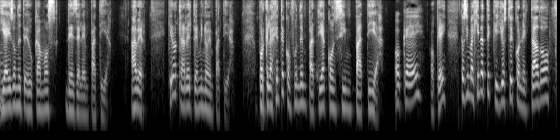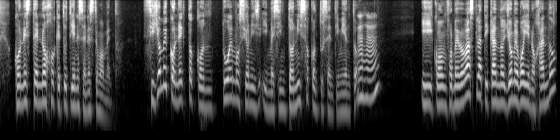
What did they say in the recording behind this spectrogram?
Y ahí es donde te educamos desde la empatía. A ver, quiero aclarar el término empatía, porque la gente confunde empatía con simpatía. Ok. ¿Ok? Entonces imagínate que yo estoy conectado con este enojo que tú tienes en este momento. Si yo me conecto con tu emoción y, y me sintonizo con tu sentimiento, y conforme me vas platicando yo me voy enojando,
